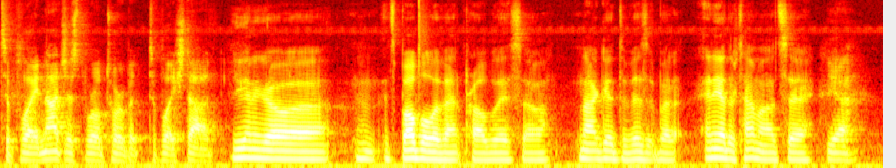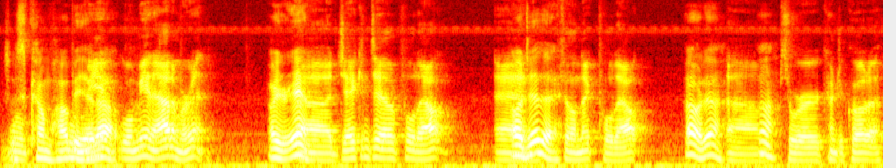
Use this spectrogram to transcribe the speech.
to play not just World Tour but to play Gstaad. You're gonna go. Uh, mm, it's bubble event probably, so not good to visit. But any other time, I would say Yeah, just Well- come well, hubby me it and, up. well, me and Adam are in. Oh, you're in. Uh, Jake and Taylor pulled out. And Oh, did they? Phil and Nick pulled out. Oh, yeah. Um, Huh. So we're country quota.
